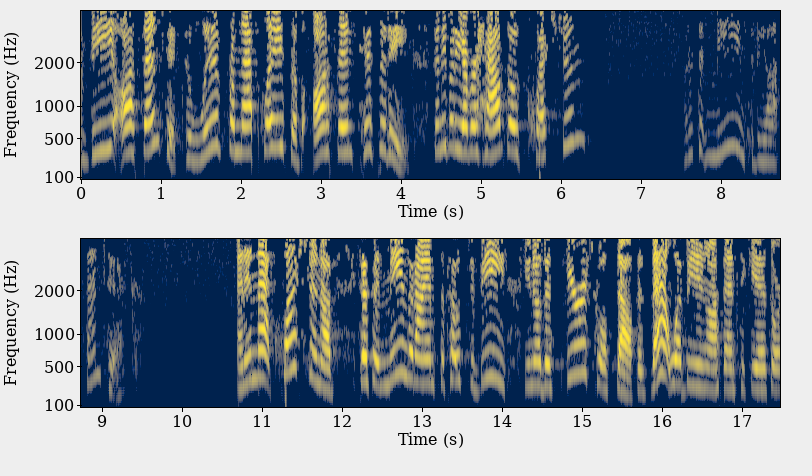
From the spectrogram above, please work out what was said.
to be authentic, to live from that place of authenticity? Does anybody ever have those questions? What does it mean to be authentic? And in that question of, does it mean that I am supposed to be, you know, the spiritual self? Is that what being authentic is? Or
